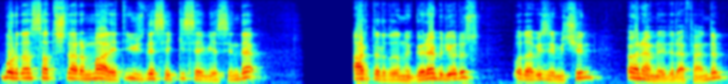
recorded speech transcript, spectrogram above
burada satışların maliyeti %8 seviyesinde arttırdığını görebiliyoruz. Bu da bizim için önemlidir efendim.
